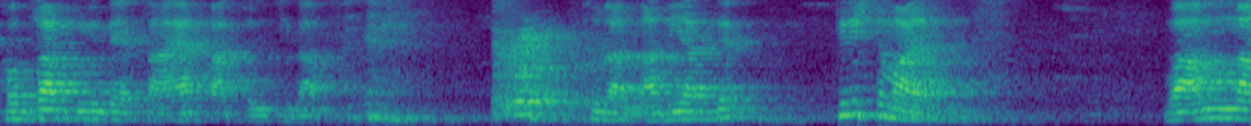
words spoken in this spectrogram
খোদ্বার ভূমিতে একটা আয়াত পাঠ করেছিলাম। সুরা নাদিয়াতের তিরিশতম আয়াত। ওয়া আম্মা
